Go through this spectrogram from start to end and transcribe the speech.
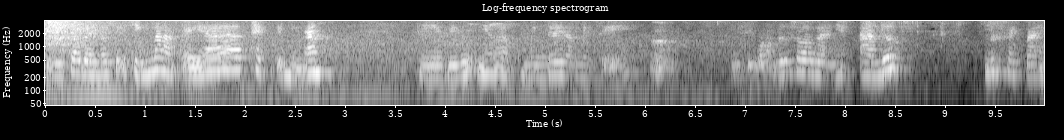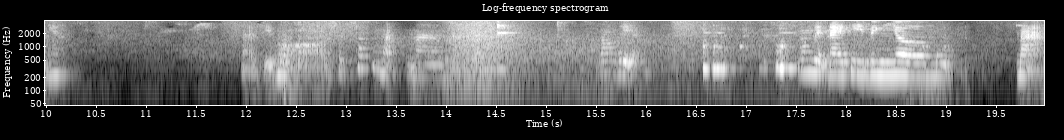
thì sau đấy nó sẽ chính là cái à, thạch để mình ăn thì ví dụ như là của mình đây là mình sẽ mình sẽ bỏ nước sôi vào nhé. À nước nước sạch vào nhé. Bạn sẽ bỏ sắp sắp mặt mà rong biển. Rong biển này thì mình nhờ một bạn.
